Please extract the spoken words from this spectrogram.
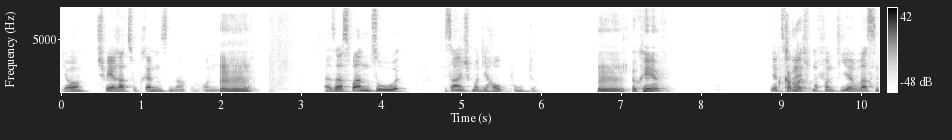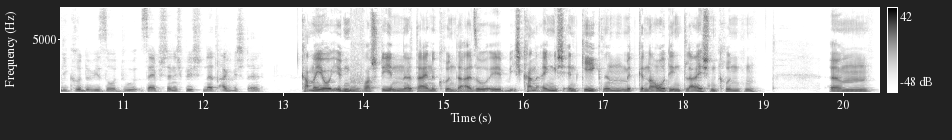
ja, schwerer zu bremsen. Ne? Und, mhm. Also das waren so, sage ich mal, die Hauptpunkte. Mhm, okay. Jetzt Kann vielleicht mal von dir. Was sind die Gründe, wieso du selbstständig bist, nicht angestellt? Kann man ja irgendwo verstehen, ne, deine Gründe. Also äh, ich kann eigentlich entgegnen mit genau den gleichen Gründen. Ähm,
